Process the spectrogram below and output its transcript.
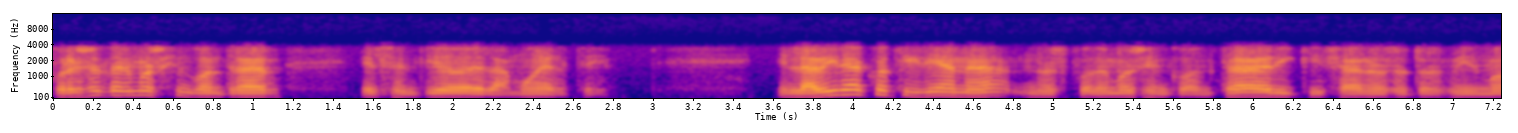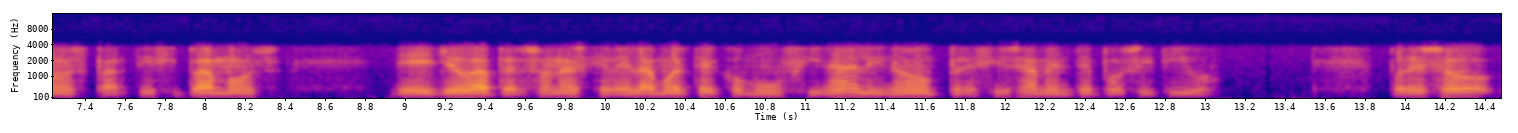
Por eso tenemos que encontrar el sentido de la muerte. En la vida cotidiana nos podemos encontrar y quizá nosotros mismos participamos de ello a personas que ven la muerte como un final y no precisamente positivo. Por eso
